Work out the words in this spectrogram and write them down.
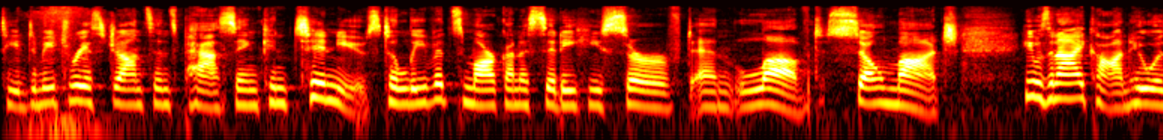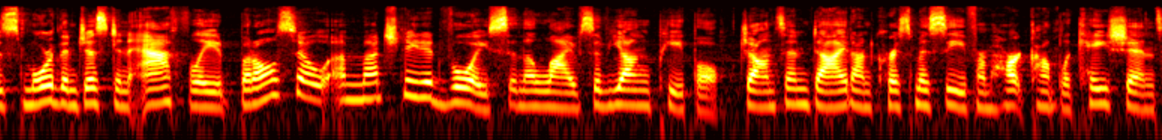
Demetrious Johnson's passing continues to leave its mark on a city he served and loved so much. He was an icon who was more than just an athlete, but also a much needed voice in the lives of young people. Johnson died on Christmas Eve from heart complications.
